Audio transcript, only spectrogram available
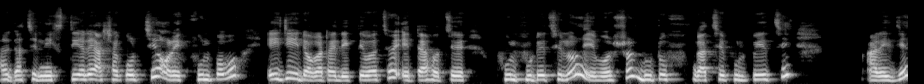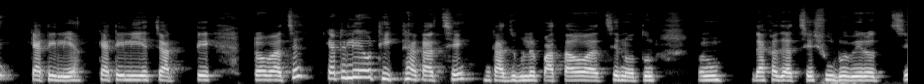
আর গাছের নেক্সট ইয়ারে আশা করছি অনেক ফুল পাবো। এই যে এই ডগাটায় দেখতে পাচ্ছ, এটা হচ্ছে ফুল ফুটেছিল, এবছর দুটো গাছে ফুল পেয়েছি। আর এই যে ক্যাটেলিয়া। ক্যাটেলিয়া চারটে টব আছে। ক্যাটেলিয়াও ঠিকঠাক আছে। গাছগুলোর পাতাও আছে, নতুন দেখা যাচ্ছে সুডো বেরোচ্ছে।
